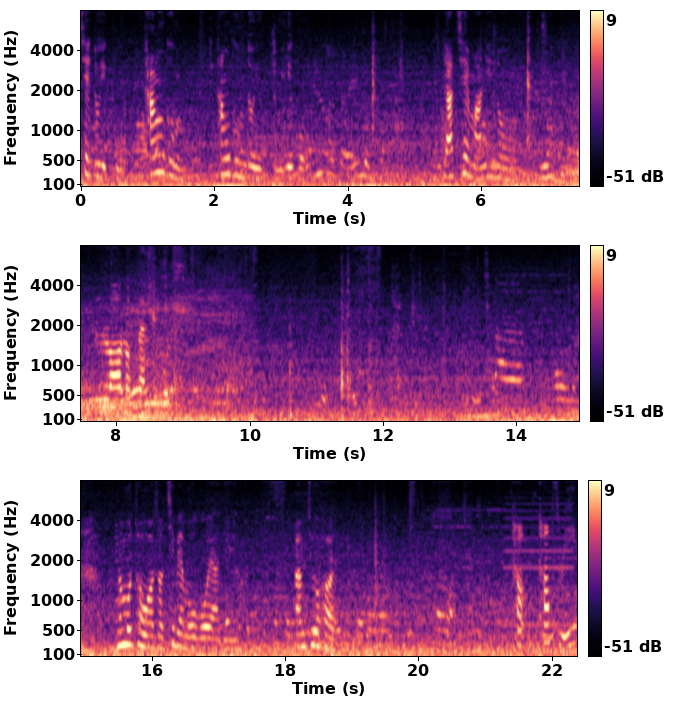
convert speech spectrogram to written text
야채도 있고 당금 당금도 있고 이거 야채 많이 넣은 lot of vegetables. 너무 더워서 집에 먹어야 돼요. I'm too hot. Top top 3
